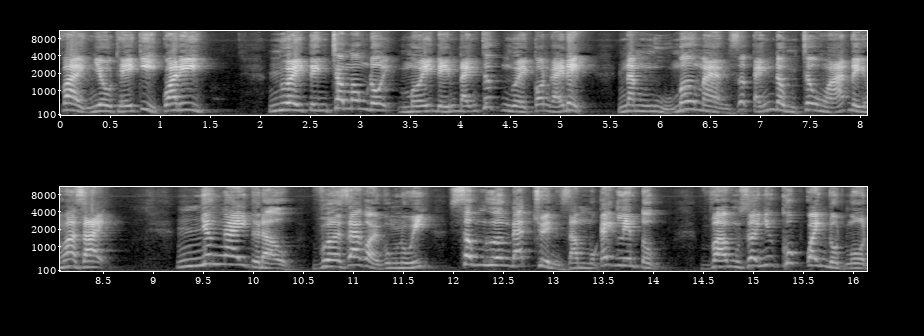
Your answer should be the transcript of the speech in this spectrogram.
Phải nhiều thế kỷ qua đi người tình trong mong đội mới đến đánh thức người con gái đẹp nằm ngủ mơ màng giữa cánh đồng châu hóa đầy hoa dại. Nhưng ngay từ đầu, vừa ra khỏi vùng núi, sông hương đã chuyển dòng một cách liên tục. Vòng rơi những khúc quanh đột ngột,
